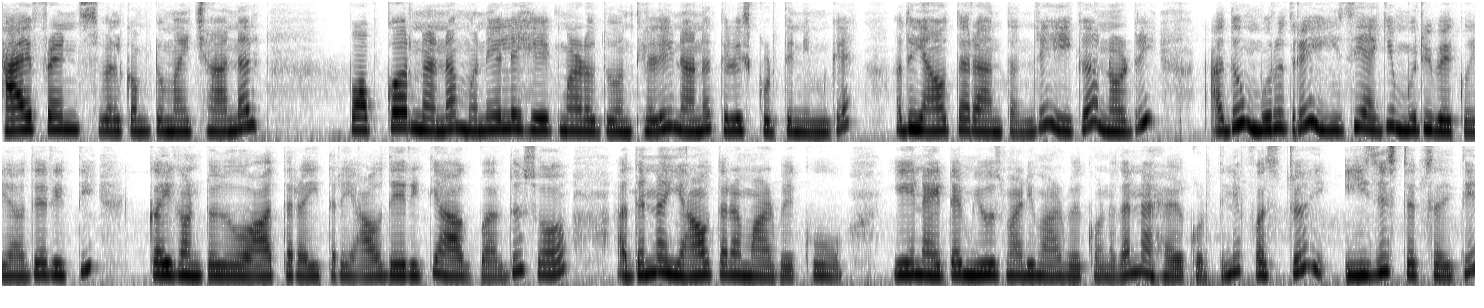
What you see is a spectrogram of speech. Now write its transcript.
Hi friends welcome to my channel ಪಾಪ್ಕಾರ್ನನ್ನು ಮನೆಯಲ್ಲೇ ಹೇಗೆ ಮಾಡೋದು ಅಂಥೇಳಿ ನಾನು ತಿಳಿಸ್ಕೊಡ್ತೀನಿ ನಿಮಗೆ. ಅದು ಯಾವ ಥರ ಅಂತಂದರೆ ಈಗ ನೋಡಿರಿ, ಅದು ಮುರಿದ್ರೆ ಈಸಿಯಾಗಿ ಮುರಿಬೇಕು. ಯಾವುದೇ ರೀತಿ ಕೈಗಂಟೋದು ಆ ಥರ ಈ ಥರ ಯಾವುದೇ ರೀತಿ ಆಗಬಾರ್ದು. ಸೊ ಅದನ್ನು ಯಾವ ಥರ ಮಾಡಬೇಕು, ಏನು ಐಟಮ್ ಯೂಸ್ ಮಾಡಿ ಮಾಡಬೇಕು ಅನ್ನೋದನ್ನು ನಾನು ಹೇಳ್ಕೊಡ್ತೀನಿ. ಫಸ್ಟು ಈಸಿ ಸ್ಟೆಪ್ಸ್ ಐತಿ.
